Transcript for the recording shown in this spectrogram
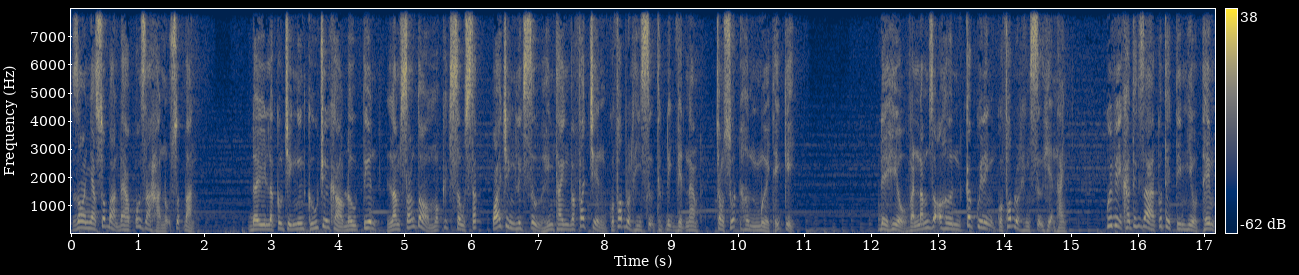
do nhà xuất bản Đại học Quốc gia Hà Nội xuất bản. Đây là công trình nghiên cứu chuyên khảo đầu tiên làm sáng tỏ một cách sâu sắc quá trình lịch sử hình thành và phát triển của pháp luật hình sự thực định Việt Nam trong suốt hơn 10 thế kỷ. Để hiểu và nắm rõ hơn các quy định của pháp luật hình sự hiện hành, quý vị khán thính giả có thể tìm hiểu thêm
